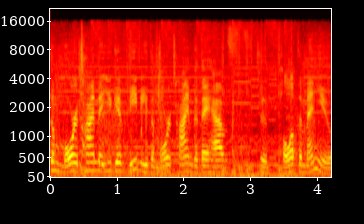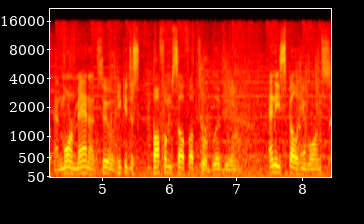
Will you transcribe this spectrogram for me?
the more time that you give Vivi, the more time that they have to pull up the menu. And more mana too. He could just buff himself up to Oblivion. Any spell he wants.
